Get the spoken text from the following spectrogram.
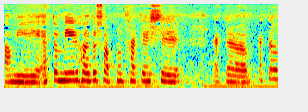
আমি, একটা মেয়ের হয়তো স্বপ্ন থাকে সে একটা একটা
